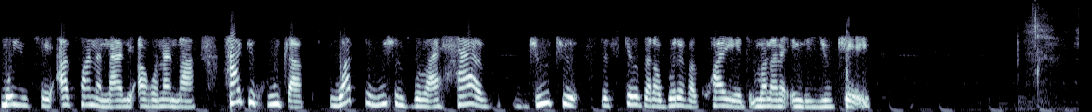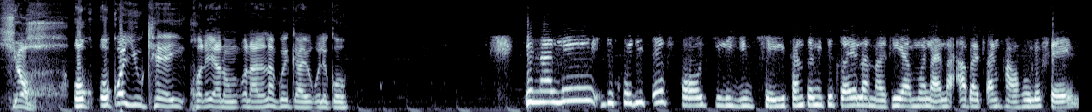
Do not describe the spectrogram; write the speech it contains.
mo UK a tshwana na le a na? Ha kgutla what solutions will I have due to the skills that I would have acquired in the UK yo o ko uk gone yaanong o na le nako e kae o le ko ke na le dikgwedi tse four ke le UK santsane ke tlwaela maria monana a batlang haholo fela.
